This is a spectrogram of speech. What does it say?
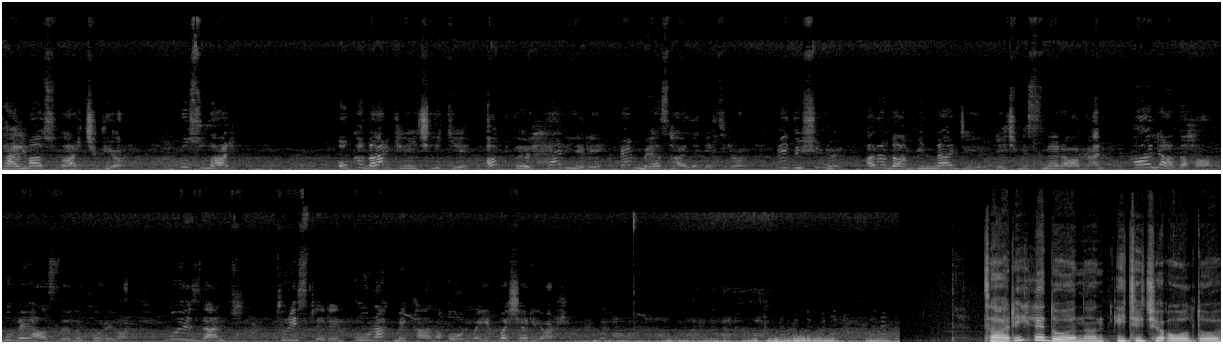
termal sular çıkıyor. Bu sular o kadar kireçli ki aktığı her yeri bembeyaz hale getiriyor. Ve düşünün aradan binlerce yıl geçmesine rağmen hala daha bu beyazlığını koruyor. Bu yüzden turistlerin uğrak mekanı olmayı başarıyor. Tarihle doğanın iç içe olduğu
